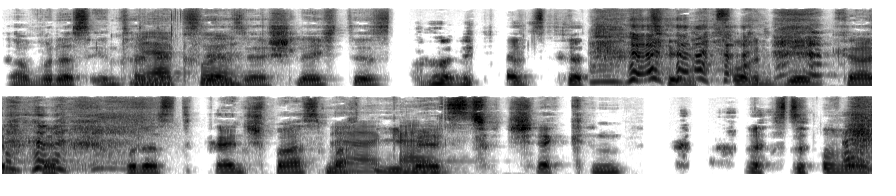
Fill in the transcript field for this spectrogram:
da wo das Internet ja, cool. sehr, sehr schlecht ist und ich ans Telefon gehen kann, wo das keinen Spaß macht, ja, E-Mails zu checken oder sowas.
